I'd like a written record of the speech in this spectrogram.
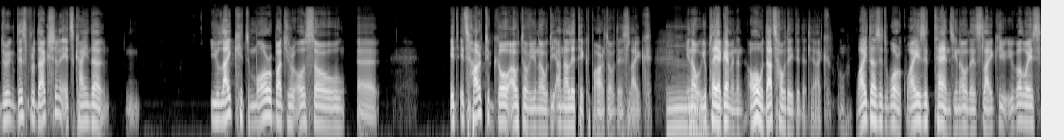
during this production, it's kind of mm, you like it more, but you're also uh, it, it's hard to go out of you know the analytic part of this like mm. you know you mm. play a game and then oh that's how they did it like oh, why does it work? Why is it tense? You know there's like you, you always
